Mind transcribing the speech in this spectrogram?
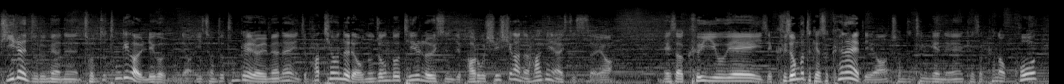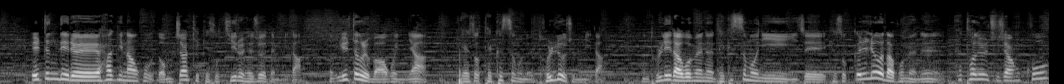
B를 누르면은 전투 통계가 열리거든요. 이 전투 통계를 열면은 이제 파티원들이 어느 정도 딜을 넣을 수 있는지 바로 실시간으로 확인할 수 있어요. 그래서 그 이후에 이제 그 전부터 계속 켜놔야 돼요. 전투 튕기는 계속 켜놓고 1등 딜을 확인하고 넘지 않게 계속 딜을 해줘야 됩니다. 그럼 1등을 뭐 하고 있냐? 계속 데크스몬을 돌려줍니다. 돌리다 보면은 데크스몬이 이제 계속 끌려오다 보면은 패턴을 주지 않고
